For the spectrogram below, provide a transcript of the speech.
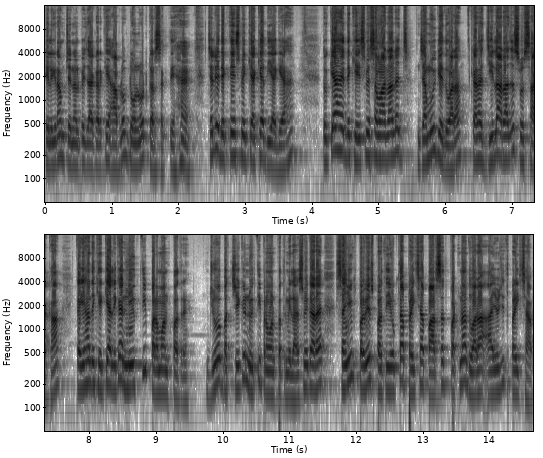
टेलीग्राम चैनल पर जाकर के आप लोग डाउनलोड कर सकते हैं। चलिए देखते हैं इसमें क्या क्या दिया गया है। तो क्या है, देखिए, इसमें समाधान जमुई के द्वारा, कह रहा है, जिला राजस्व शाखा का यहाँ देखिए क्या लिखा नियुक्ति प्रमाण पत्र जो बच्चे को नियुक्ति प्रमाण पत्र मिला इसमें कह रहा है, संयुक्त प्रवेश प्रतियोगिता परीक्षा पार्षद पटना द्वारा आयोजित परीक्षा।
